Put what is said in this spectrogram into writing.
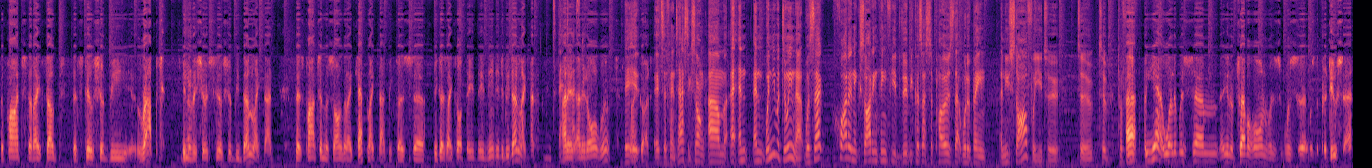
the parts that I felt that still should be rapped. You know, the show still should be done like that. There's parts in the song that I kept like that because uh, because I thought they, they needed to be done like that, and it and it all worked. My it- God. it's a fantastic song. Um, and, and when you were doing that, was that quite an exciting thing for you to do? Because I suppose that would have been a new style for you to to to perform? Uh, yeah, well, it was um, you know Trevor Horn was was uh, was the producer.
